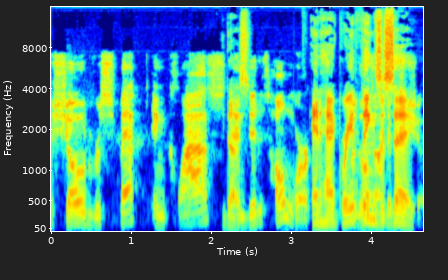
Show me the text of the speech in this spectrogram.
showed respect in class and did his homework. and had great things to say. shows.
